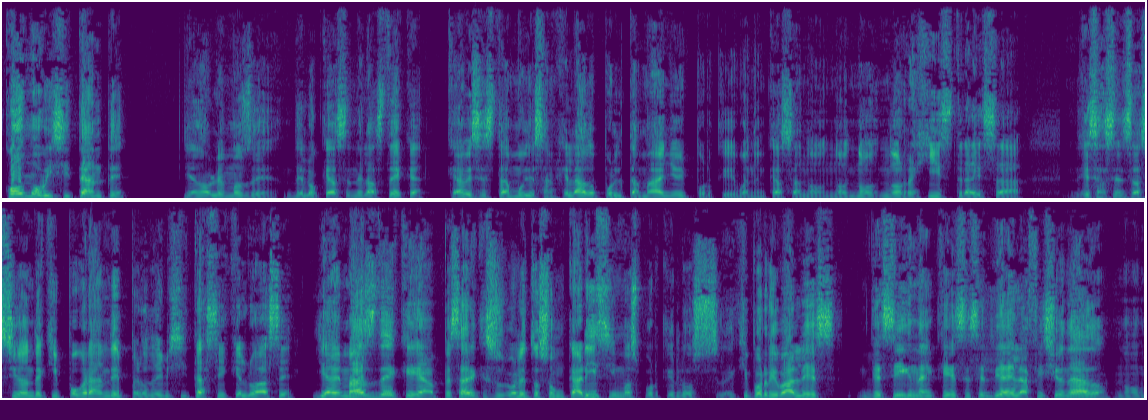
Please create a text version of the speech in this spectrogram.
como visitante, ya no hablemos de, lo que hace en el Azteca, que a veces está muy desangelado por el tamaño y porque, bueno, en casa no, no, no, registra esa, esa sensación de equipo grande, pero de visita sí que lo hace. Y además de que a pesar de que sus boletos son carísimos, porque los equipos rivales designan que ese es el día del aficionado, ¿no?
